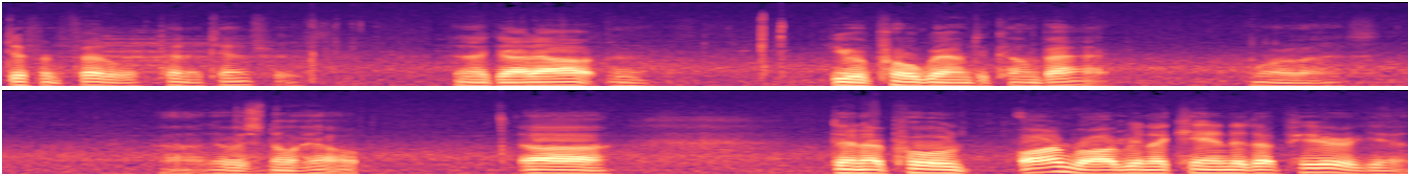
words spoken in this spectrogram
different federal penitentiaries. And I got out, and you were programmed to come back, more or less. Uh, there was no help. Uh, then I pulled armed robbery, and I canned it up here again.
